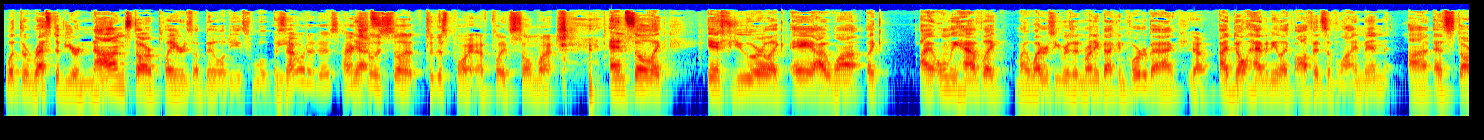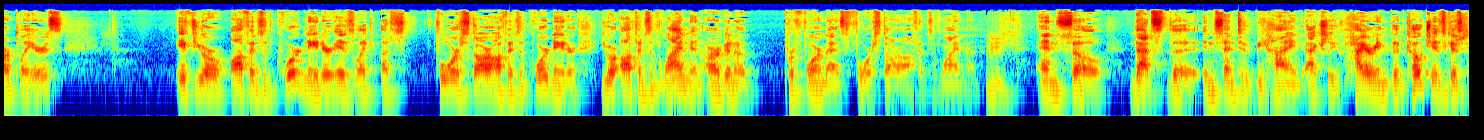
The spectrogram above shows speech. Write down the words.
what the rest of your non-star players' abilities will be. Is that what it is? I Yes. actually still to this point I've played so much. And so, like, if you are like, hey, I want, like, I only have like my wide receivers and running back and quarterback. Yeah. I don't have any like offensive linemen uh, as star players. If your offensive coordinator is like a four star offensive coordinator, your offensive linemen are going to perform as four star offensive linemen. Hmm. And so that's the incentive behind actually hiring good coaches because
